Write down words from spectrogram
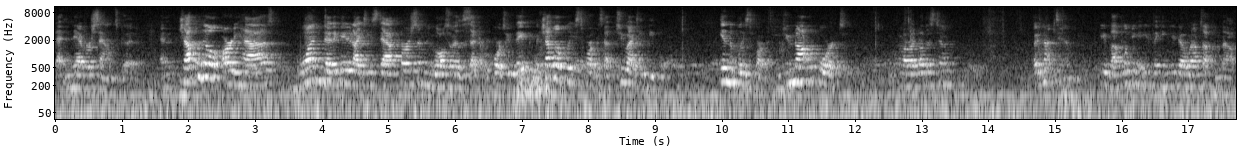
That never sounds good. And Chapel Hill already has one dedicated IT staff person who also has a second report. So they, the Chapel Hill Police Department's got two IT people in the police department. You do not report, am I right about this, Tim? Oh, not Tim. I'm looking at you thinking you know what I'm talking about.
